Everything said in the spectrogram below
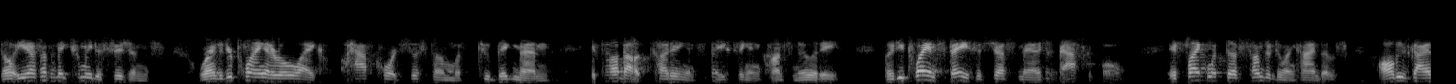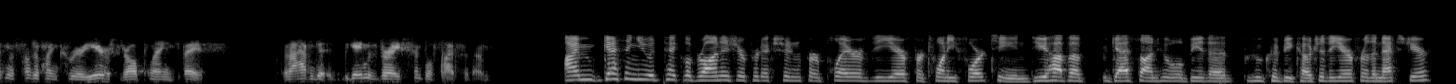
Though he doesn't have to make too many decisions. Whereas if you're playing in a real like half court system with two big men, it's all about cutting and spacing and continuity. But if you play in space, it's just man, it's just basketball. It's like what the Suns are doing, kind of. All these guys in the Suns are playing career years. They're all playing in space. They're not having to. The game is very simplified for them. I'm guessing you would pick LeBron as your prediction for Player of the Year for 2014. Do you have a guess on who will be the who could be Coach of the Year for the next year?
